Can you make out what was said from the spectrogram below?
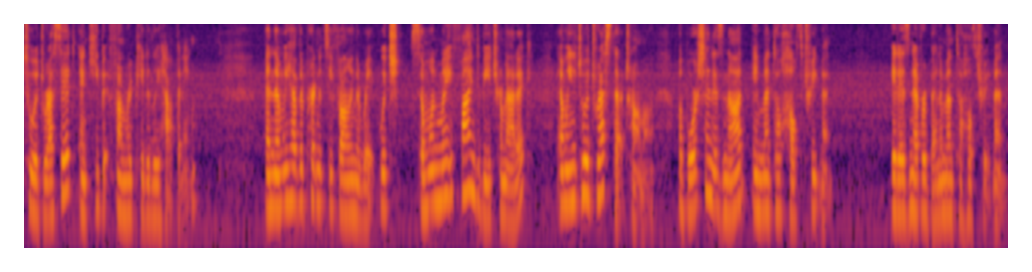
to address it and keep it from repeatedly happening. And then we have the pregnancy following the rape, which someone might find to be traumatic, and we need to address that trauma. Abortion is not a mental health treatment. It has never been a mental health treatment.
